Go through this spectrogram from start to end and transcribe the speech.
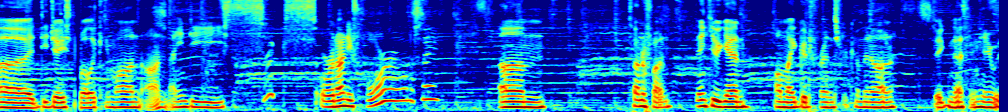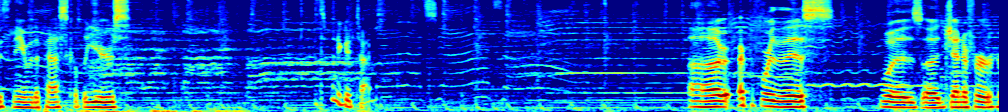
uh, DJ Stella came on on 96 or 94, I wanna say. Um, ton of fun. Thank you again, all my good friends, for coming on. Big Nothing here with me over the past couple years. It's been a good time. Uh, right before this was uh, Jennifer,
